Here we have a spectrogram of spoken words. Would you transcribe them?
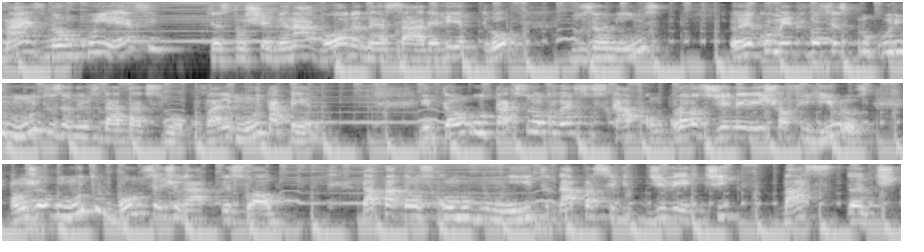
mas não conhecem, vocês estão chegando agora nessa área retrô dos animes, eu recomendo que vocês procurem muitos animes da Tatsunoko, vale muito a pena. Então, o Tatsunoko vs Capcom Cross Generation of Heroes é um jogo muito bom pra você jogar com o pessoal. Dá para dar uns combos bonitos, dá para se divertir bastante.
